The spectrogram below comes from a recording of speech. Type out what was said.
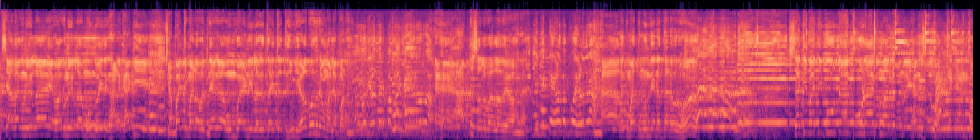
ಆಸೆ ಆದಾಗೂ ಇಲ್ಲ ಯಾವಾಗನು ಇಲ್ಲ ಮುಂದೆ ಒಯ್ದು ಗಾಣಕ್ಕೆ ಹಾಕಿ ಚಪಾತಿ ಮಾಡೋ ಹೊತ್ನ್ಯಾಗ ಉಂಬಾಣಿ ಲಗತಾಯ್ತತ್. ಹಿಂಗೆ ಹೇಳ್ಬೋದು ರೀ ಮಲ್ಲಪ್ಪಣ ಅಷ್ಟು ಸುಲಭ ಅಲ್ಲದ ವ್ಯವಹಾರ ಬಿಟ್ಟೆ ಹೇಳ್ಬೇಕು ಹೇಳಿದ್ರ? ಅದಕ್ಕೆ ಮತ್ತೆ ಮುಂದೇನತ್ತಾರ ಅವರು? ಸತಿಪತಿ ಕೂಟ ಕೂಡಾಗ ಮತ್ತೊಂದು ಹೆಂಗಸ ನಿಂತು.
